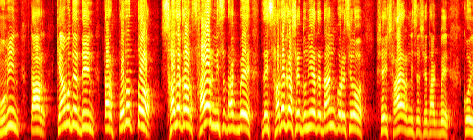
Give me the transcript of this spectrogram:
মুমিন তার কেয়ামতের দিন তার প্রদত্ত সাদাকার ছায়ার নিচে থাকবে। যেই সাদাকা সে দুনিয়াতে দান করেছিল, সেই ছায়ার নিচে সে থাকবে। কই,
